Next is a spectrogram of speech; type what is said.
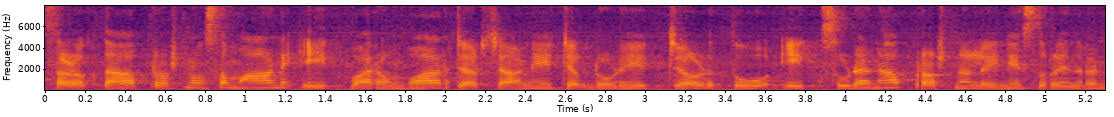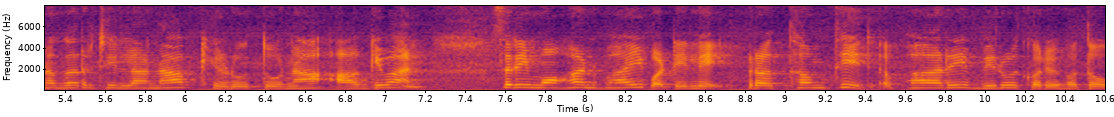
સળગતા પ્રશ્નો સમાન એક વારંવાર ચર્ચાને ચગડોળે ચડતો એક સુડાના પ્રશ્ન લઈને સુરેન્દ્રનગર જિલ્લાના ખેડૂતોના આગેવાન શ્રી મોહનભાઈ પટેલે પ્રથમથી જ ભારે વિરોધ કર્યો હતો.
